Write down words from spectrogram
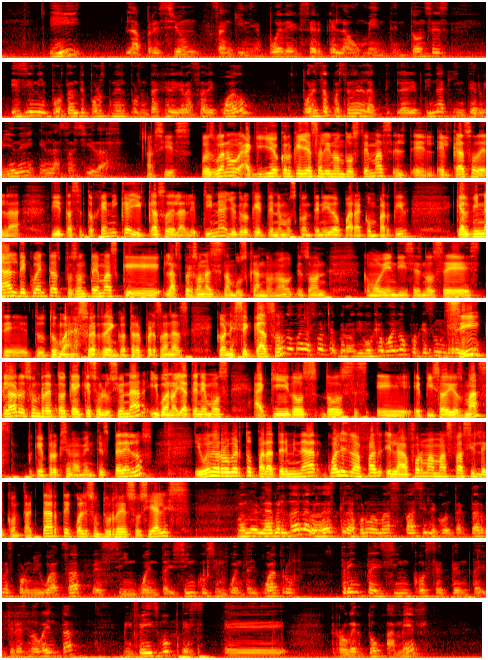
y la presión sanguínea, puede ser que la aumente. Entonces, es bien importante por eso tener el porcentaje de grasa adecuado, por esta cuestión de la, la leptina que interviene en la saciedad. Así es. Pues bueno, aquí yo creo que ya salieron dos temas, el, el- el caso de la dieta cetogénica y el caso de la leptina. Yo creo que tenemos contenido para compartir, que al final de cuentas, pues son temas que las personas están buscando, ¿no? Que son, como bien dices, no sé, este, tu, tu mala suerte de encontrar personas con ese caso. No mala suerte, pero digo, qué bueno porque es un reto. Sí, claro, es un reto que hay que solucionar. Y bueno, ya tenemos aquí dos, dos eh, episodios más, que próximamente espérenlos. Y bueno, Roberto, para terminar, ¿cuál es la, la forma más fácil de contactarte? ¿Cuáles son tus redes sociales? Bueno, la verdad, la verdad es que la forma más fácil de contactarme es por mi WhatsApp, es 55 54 35 73 90. Mi Facebook es eh, Roberto Ahmed.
